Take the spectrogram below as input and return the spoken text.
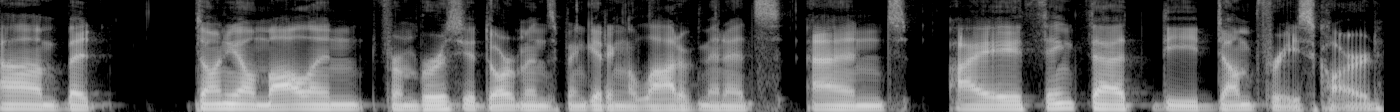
Um, but Donyell Malen from Borussia Dortmund's been getting a lot of minutes, and I think that the Dumfries card,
